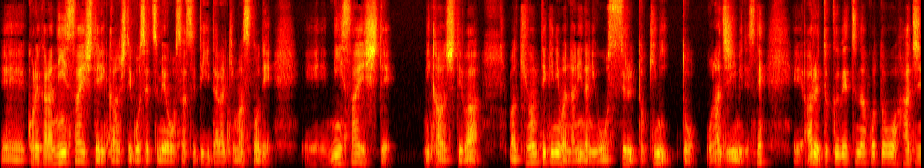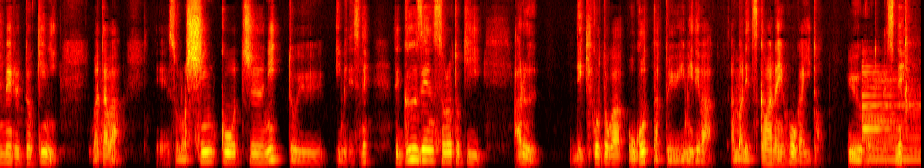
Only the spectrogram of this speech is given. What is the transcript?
えー、これからに際してに関してご説明をさせていただきますので、えー、に際してに関しては、まあ、基本的には何々をするときにと同じ意味ですね。えある特別なことを始めるときに、または、えその進行中にという意味ですね。で、偶然その時、ある出来事が起こったという意味では、あまり使わない方がいいということですね。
